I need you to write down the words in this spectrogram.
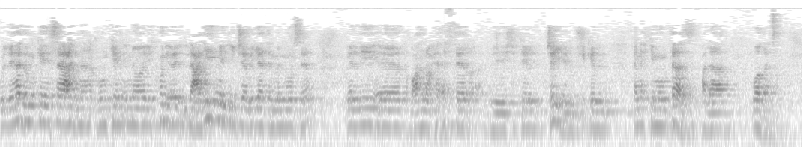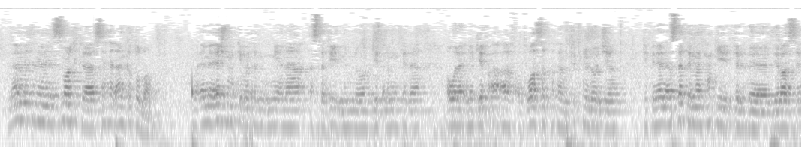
واللي هذا ممكن يساعدنا ممكن إنه يكون العديد من الإيجابيات الملموسه يلي آه، طبعا راح يأثر بشكل جيد وبشكل خلينا نحكي ممتاز على وضعنا. الآن مثلا السمارت كلاس نحن الآن كطلاب. وأنا إيش ممكن مثلا إني أنا أستفيد منه؟ كيف أنا ممكن اولا إني كيف أعرف أتواصل مثلا بالتكنولوجيا؟ كيف إني أنا أستخدم هذا الحكي في الدراسة؟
